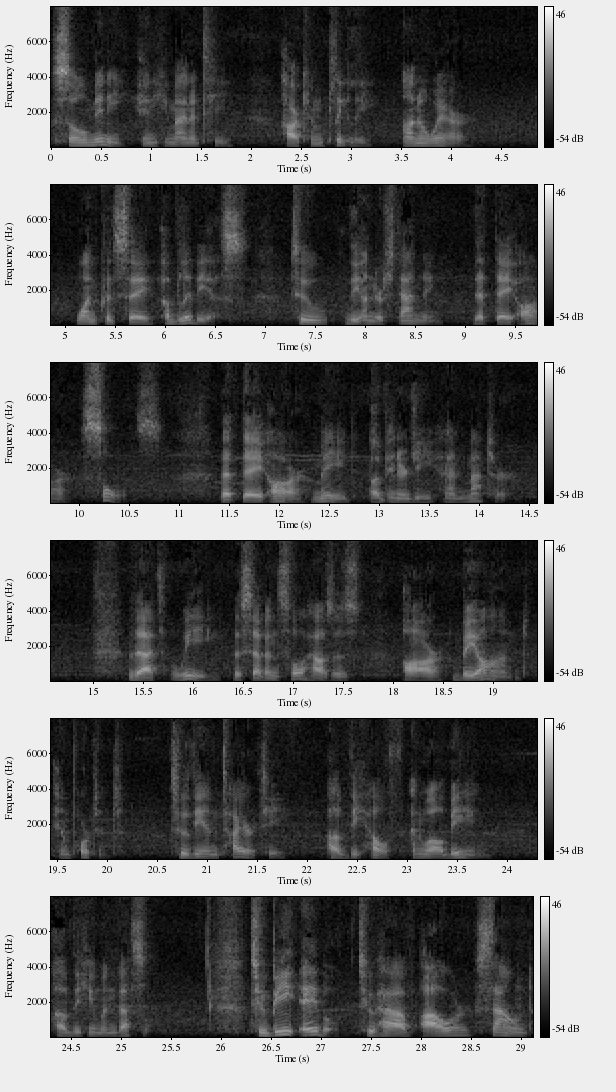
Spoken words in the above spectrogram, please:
So many in humanity are completely unaware, one could say oblivious, to the understanding that they are souls, that they are made of energy and matter, that we, the seven soul houses, are beyond important to the entirety of the health and well-being of the human vessel. To be able to have our sound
